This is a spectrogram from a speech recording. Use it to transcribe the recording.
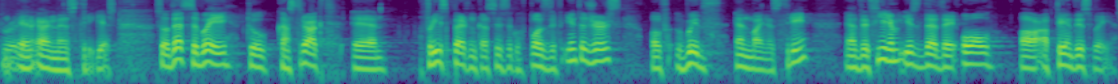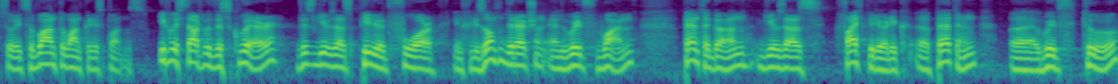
3. N, n minus 3, yes. So that's a way to construct a frieze pattern consisting of positive integers of width n minus 3. And the theorem is that they all are obtained this way. So it's a one-to-one -one correspondence. If we start with the square, this gives us period 4 in horizontal direction and width 1. Pentagon gives us 5 periodic uh, pattern uh, with 2,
